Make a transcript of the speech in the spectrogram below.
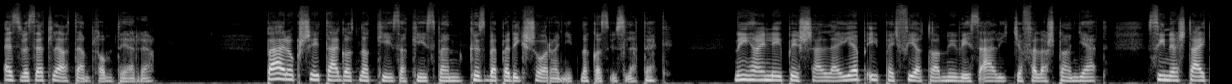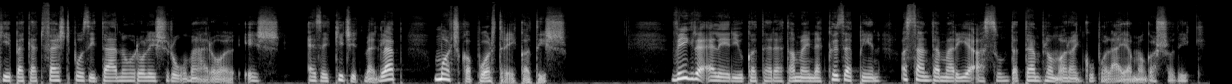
ez vezet le a templom térre. Párok sétálgatnak kéz a kézben, közbe pedig sorra nyitnak az üzletek. Néhány lépéssel lejjebb épp egy fiatal művész állítja fel a standját, színes tájképeket fest Pozitánóról és Rómáról, és, ez egy kicsit meglep, macska portrékat is. Végre elérjük a teret, amelynek közepén a Santa Maria Assunta templom aranykupolája magasodik.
